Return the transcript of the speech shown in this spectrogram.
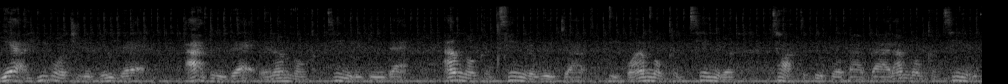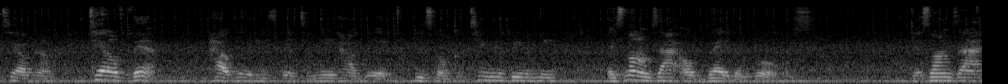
Yeah, he wants you to do that. I do that, and I'm going to continue to do that. I'm going to continue to reach out to people. I'm going to continue to talk to people about God. I'm going to continue to tell him, tell them how good he's been to me, how good he's going to continue to be to me, as long as I obey the rules. As long as I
